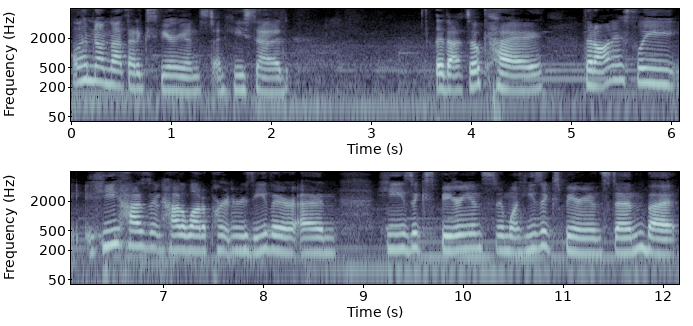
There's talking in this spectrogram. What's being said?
I let him know I'm not that experienced. And he said that's okay. That honestly, he hasn't had a lot of partners either, and he's experienced in what he's experienced in, but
